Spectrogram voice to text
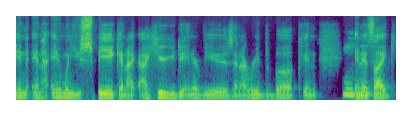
and, and, and when you speak and I, I hear you do interviews and I read the book and, mm-hmm. and it's like,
